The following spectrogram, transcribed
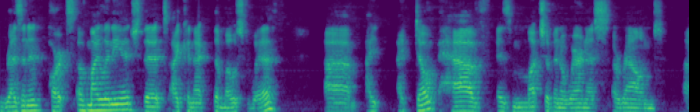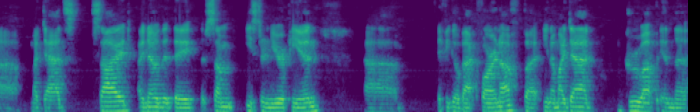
resonant parts of my lineage that I connect the most with. Um, I I don't have as much of an awareness around uh, my dad's side. I know that they there's some Eastern European, uh, if you go back far enough. But you know, my dad grew up in the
